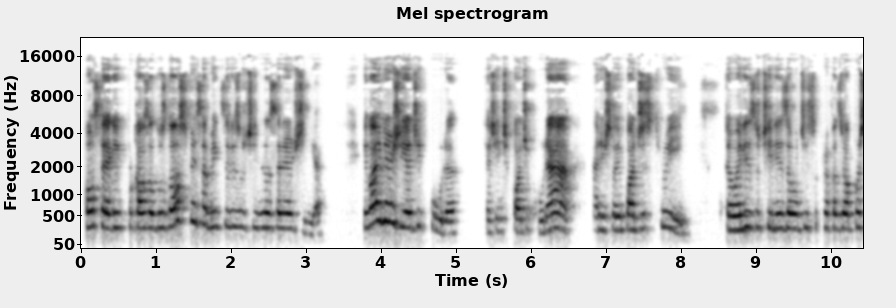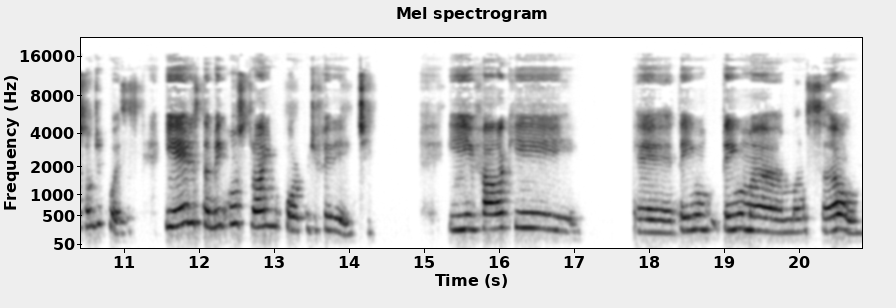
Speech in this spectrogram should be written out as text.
conseguem, por causa dos nossos pensamentos, eles utilizam essa energia. Igual a energia de cura, que a gente pode curar, a gente também pode destruir. Então, eles utilizam disso para fazer uma porção de coisas. E eles também constroem um corpo diferente. E fala que é, tem, um, tem uma mansão,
